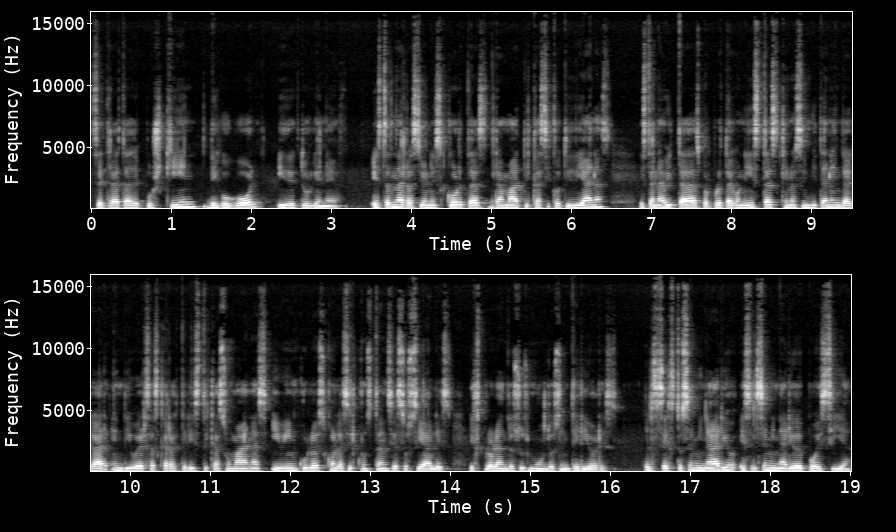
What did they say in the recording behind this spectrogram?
Se trata de Pushkin, de Gogol y de Turgenev. Estas narraciones cortas, dramáticas y cotidianas están habitadas por protagonistas que nos invitan a indagar en diversas características humanas y vínculos con las circunstancias sociales, explorando sus mundos interiores. El sexto seminario es el Seminario de Poesía,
